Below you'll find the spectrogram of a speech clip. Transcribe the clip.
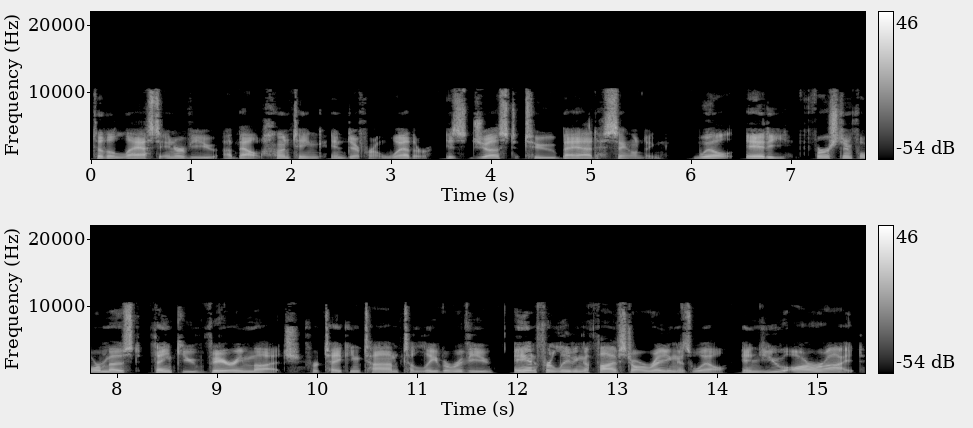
to the last interview about hunting in different weather. It's just too bad sounding. Well, Eddie, first and foremost, thank you very much for taking time to leave a review and for leaving a five star rating as well. And you are right.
